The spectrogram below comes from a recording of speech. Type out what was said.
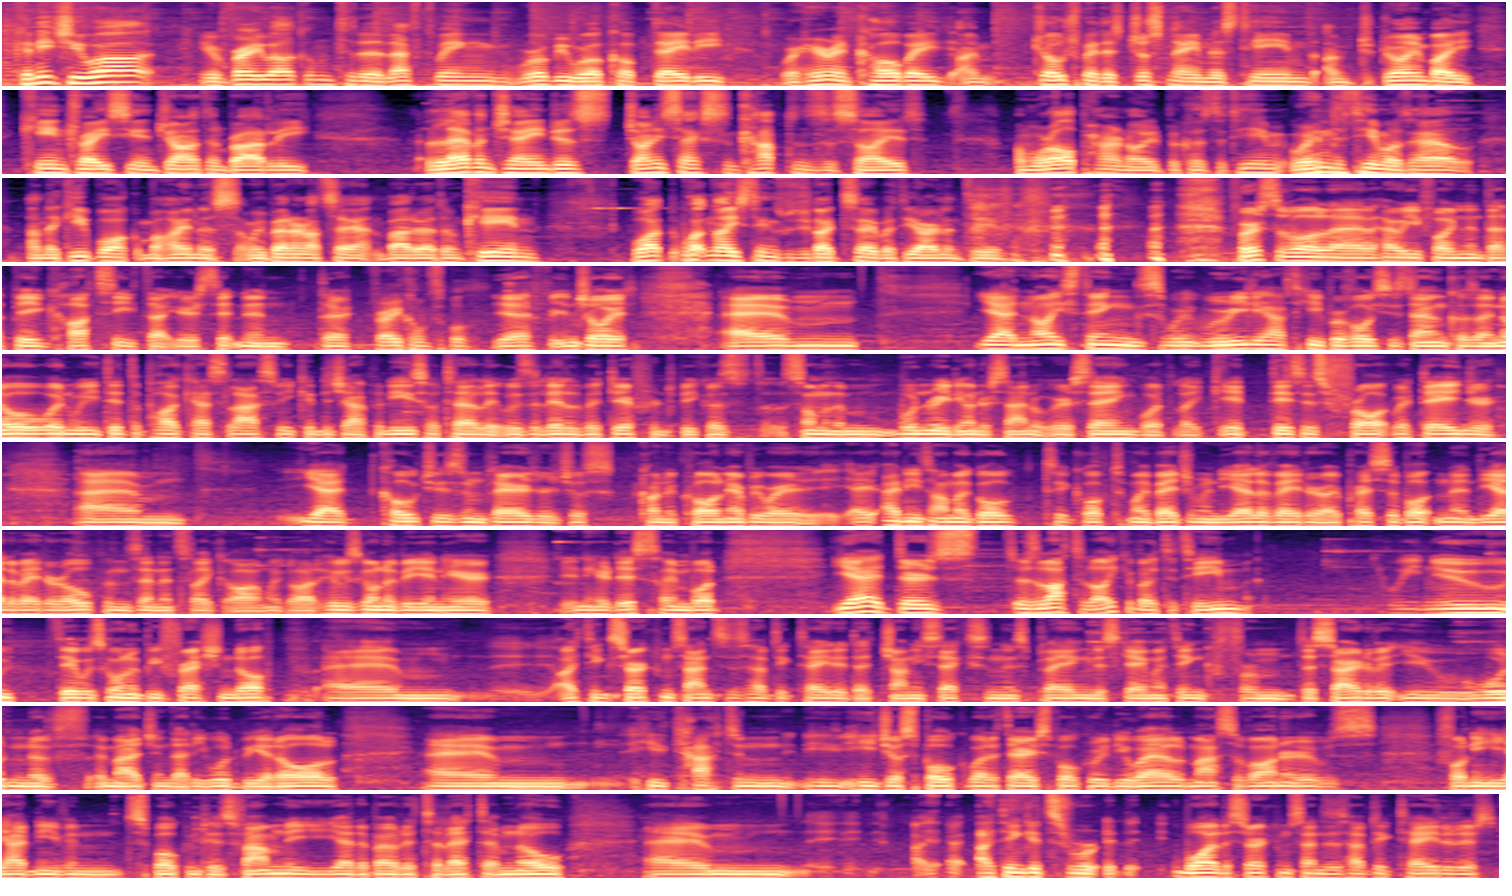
Konnichiwa, you're very welcome to the Left Wing Rugby World Cup Daily. We're here in Kobe. I'm Joe Schmidt has just named his team. I'm joined by Cian Tracey and Jonathan Bradley. Eleven changes. Johnny Sexton captains the side, and we're all paranoid because the team we're in the team hotel and they keep walking behind us, and we better not say anything bad about them. Cian, what what nice things would you like to say about the Ireland team? First of all, uh, how are you finding that big hot seat that you're sitting in there? Very comfortable. Yeah, enjoy it. Um, yeah, nice things. We, we really have to keep our voices down because I know when we did the podcast last week in the Japanese hotel, it was a little bit different because some of them wouldn't really understand what we were saying. But like, it this is fraught with danger. Um, yeah, coaches and players are just kind of crawling everywhere. Anytime I go to go up to my bedroom in the elevator, I press a button and the elevator opens, and it's like, oh my god, who's going to be in here in here this time? But yeah, there's there's a lot to like about the team. We knew they was going to be freshened up. Um, I think circumstances have dictated that Johnny Sexton is playing this game. I think from the start of it, you wouldn't have imagined that he would be at all. Um, he captain. He, he just spoke about it there. He spoke really well. Massive honour. It was funny. He hadn't even spoken to his family yet about it to let them know. Um, I, I think it's while the circumstances have dictated it,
